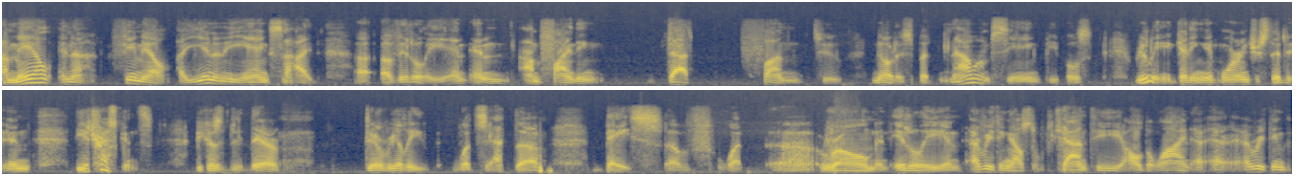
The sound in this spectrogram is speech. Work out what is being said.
a male and a female, a yin and a yang side uh, of Italy, and and I'm finding that fun to notice. But now I'm seeing people really getting more interested in the Etruscans because they're they're really what's at the base of what uh, Rome and Italy and everything else, Chianti, all the wine, everything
